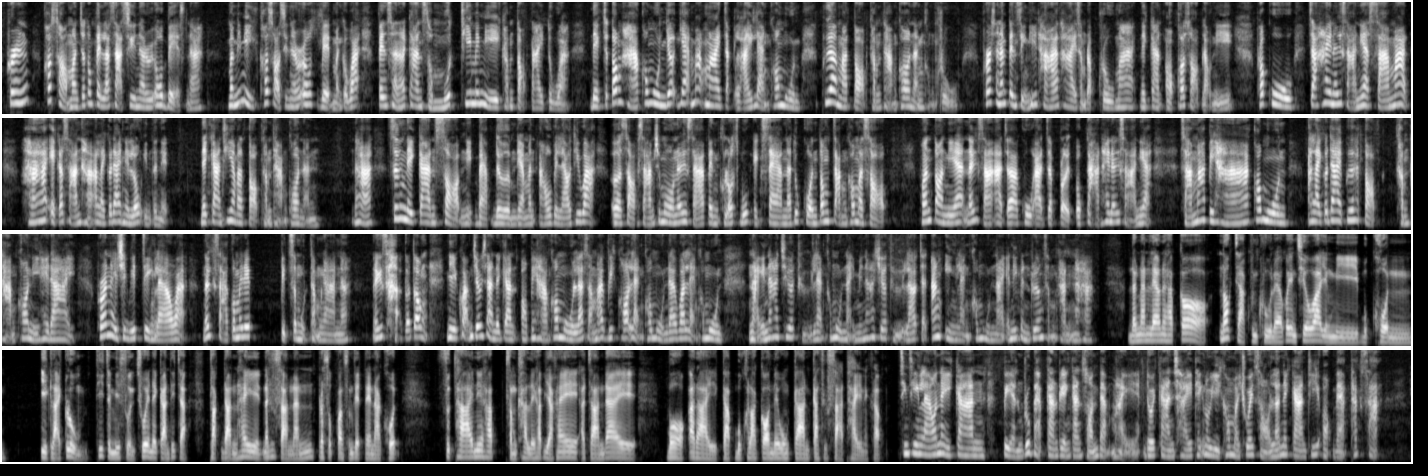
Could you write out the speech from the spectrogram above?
เพราะฉะนั้นข้อสอบมันจะต้องเป็นลักษณะ scenario based นะมันไม่มีข้อสอบ scenario based เหมือนกับว่า เป็นสถานการณ์สมมุติที่ไม่มีคำตอบตายตัว เด็กจะต้องหาข้อมูลเยอะแยะมากมายจากหลายแหล่งข้อมูล เพื่อมาตอบคำถามข้อนั้นของครู เพราะฉะนั้นเป็นสิ่งที่ท้าทายสำหรับครูมากในการออกข้อสอบเหล่านี้ เพราะครูจะให้นักศึกษาเนี่ยสามารถหาเอกสารหาอะไรก็ได้ในโลกอินเทอร์เน็ต ในการที่จะมาตอบคำถามข้อนั้นนะคะซึ่งในการสอบนี่แบบเดิมเนี่ยมันเอาไปแล้วที่ว่าเออสอบ 3 ชั่วโมงนักศึกษาเป็น close book exam นะทุกคนต้องจำเข้ามาสอบ เพราะฉะนั้นตอนนี้นักศึกษาอาจจะครูอาจจะเปิดโอกาสให้นักศึกษาเนี่ยสามารถไปหาข้อมูลอะไรก็ได้เพื่อตอบคำถามข้อนี้ให้ได้ เพราะในชีวิตจริงแล้วอะนักศึกษาก็ไม่ได้ปิดสมุดทำงานนะ นักศึกษาก็ต้องมีความเชี่ยวชาญในการออกไปหาข้อมูล และสามารถวิเคราะห์แหล่งข้อมูลได้ว่าแหล่งข้อมูล ไหนน่าเชื่อถือ แหล่งข้อมูลไหนไม่น่าเชื่อถือ แล้วจะอ้างอิงแหล่งข้อมูลไหน อันนี้เป็นเรื่องสำคัญนะคะ ดังนั้นแล้วนะครับก็นอกจากคุณครูแล้วก็ยังเชื่อว่ายังมีบุคคลอีกหลายกลุ่มที่จะมีส่วนช่วยในการที่จะผลักดันให้นักศึกษานั้นประสบความสำเร็จในอนาคต สุดท้ายนี่ครับสำคัญเลยครับ อยากให้อาจารย์ได้บอกอะไรกับบุคลากรในวงการการศึกษาไทยนะครับ จริงๆ แล้วในการเปลี่ยนรูปแบบการเรียนการสอนแบบใหม่ โดยการใช้เทคโนโลยีเข้ามาช่วยสอน และในการที่ออกแบบทักษะ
